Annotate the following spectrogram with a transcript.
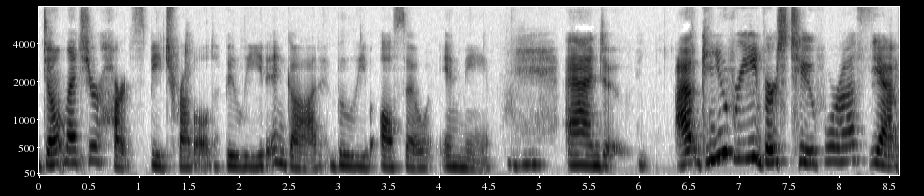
Don't let your hearts be troubled. Believe in God. Believe also in me. And uh, can you read verse 2 for us? Yeah,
